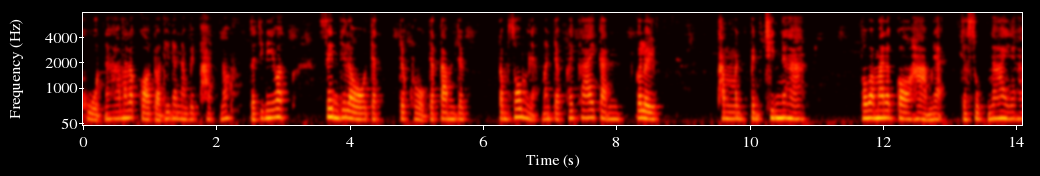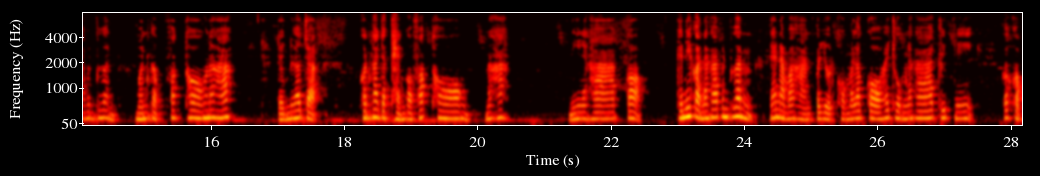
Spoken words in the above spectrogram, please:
ขูดนะคะมะละกอตอนที่นำไปผัดเนาะแต่ทีนี้ว่าเส้นที่เราจะจะโขลกจะตำจะตำส้มเนี่ย มันจะคล้าย ๆกันก็เลย ทำมันเป็นชิ้นนะคะ เพราะว่ามะละกอห่ามเนี่ยจะสุกง่ายนะคะเพื่อนๆ เหมือนกับฟักทองนะคะ แต่เนื้อจะค่อนข้างจะแข็งกว่าฟักทองนะคะ นี่นะคะก็แค่นี้ก่อนนะคะเพื่อนๆ แนะนำอาหารประโยชน์ของมะละกอให้ชมนะคะ คลิปนี้ก็ขอบ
